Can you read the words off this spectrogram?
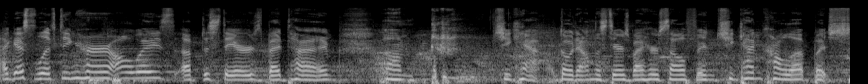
I guess lifting her always up the stairs, bedtime. Um, she can't go down the stairs by herself, and she can crawl up, but sh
